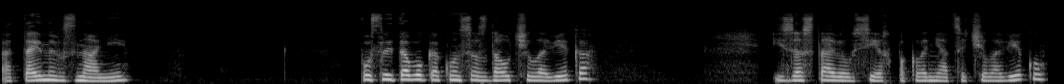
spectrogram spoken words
от тайных знаний – После того, как он создал человека и заставил всех поклоняться человеку,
